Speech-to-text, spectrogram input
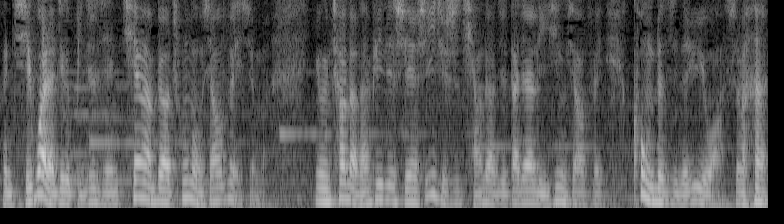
很奇怪的这个比之前，千万不要冲动消费，是吗？因为超导弹 PC 实验室一直是强调，就大家理性消费，控制自己的欲望，是吧？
